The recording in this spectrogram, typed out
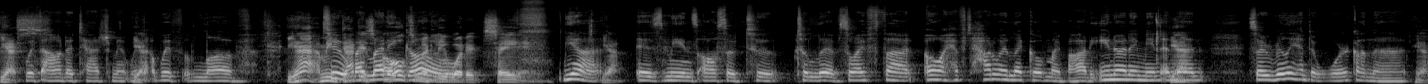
Yes. without attachment with, Yeah. with love yeah. I mean, Too, that is ultimately go. what it's saying. Yeah, Yeah. is means also to to live. So I've thought, oh, I have. To, how do I let go of my body? You know what I mean? And Yeah. then, so I really had to work on that Yeah,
